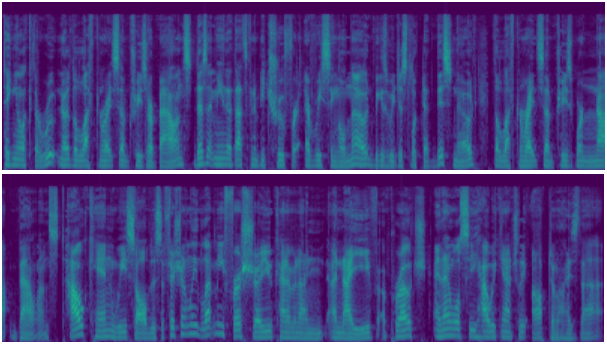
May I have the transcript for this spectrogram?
taking a look at the root node, the left and right subtrees are balanced, doesn't mean that that's going to be true for every single node because we just looked at this node, the left and right subtrees were not balanced. How can we solve this efficiently? Let me first show you kind of an, naive approach, and then we'll see how we can actually optimize that.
